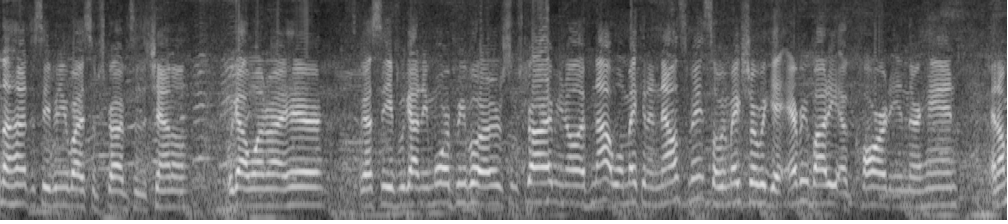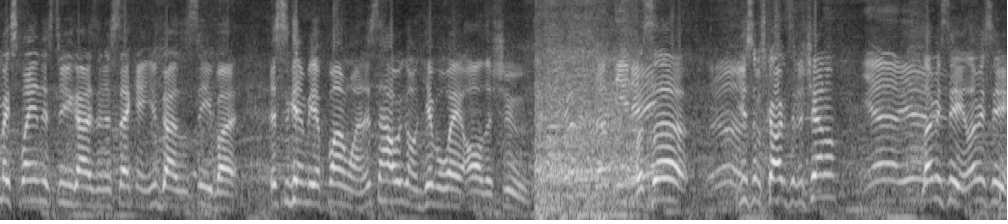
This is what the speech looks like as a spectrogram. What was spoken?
On the hunt to see if anybody subscribed to the channel. We got one right here. We gotta see if we got any more people that are subscribed. You know, if not, we'll make an announcement. So we make sure we get everybody a card in their hand. And I'm explaining this to you guys in a second. You guys will see, but this is gonna be a fun one. This is how we're gonna give away all the shoes. What's up? What up? You subscribed to the channel? Yeah, yeah. Let me see, let me see.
